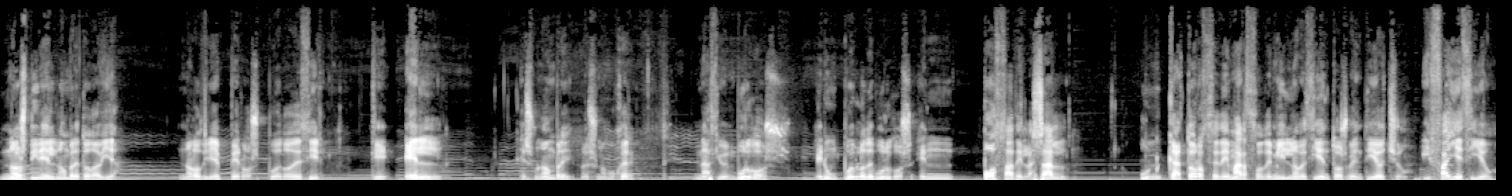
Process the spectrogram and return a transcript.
No os diré el nombre todavía, no lo diré, pero os puedo decir que él es un hombre, no es una mujer, nació en Burgos, en un pueblo de Burgos, en Poza de la Sal, un 14 de marzo de 1928, y falleció,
